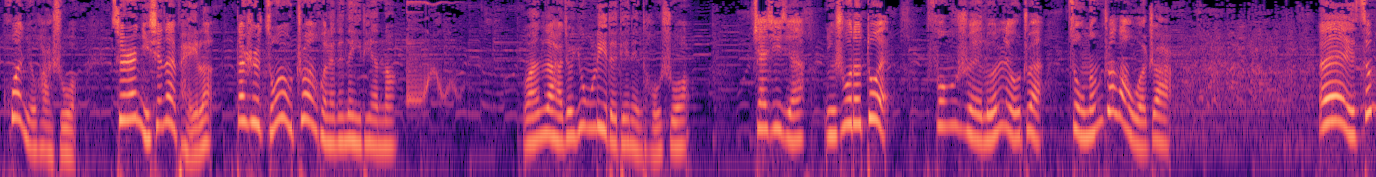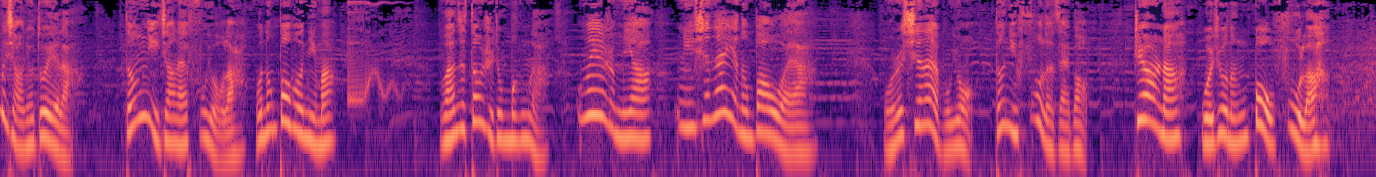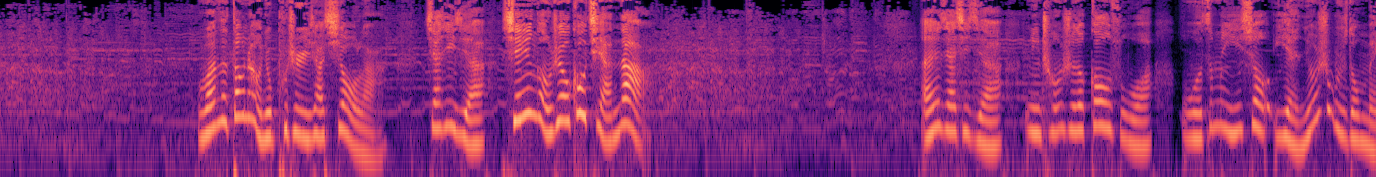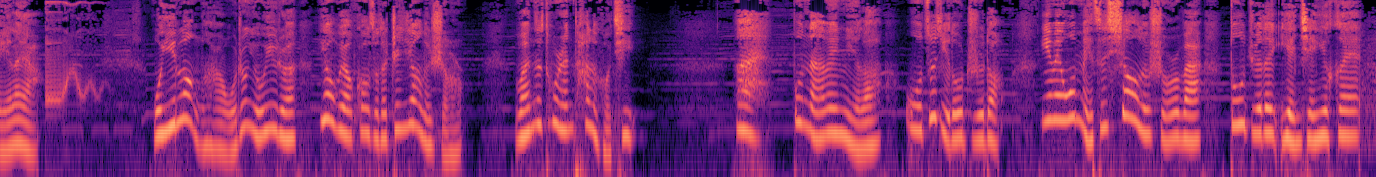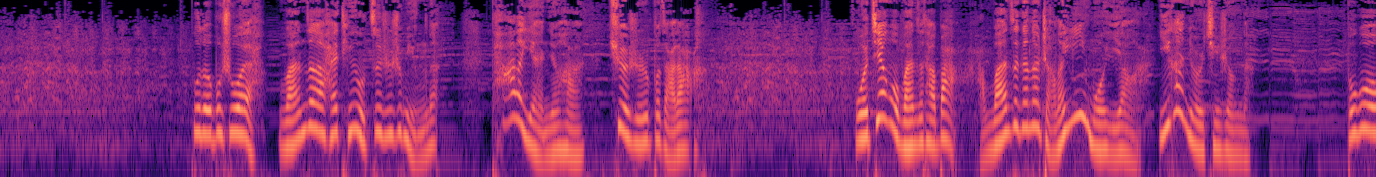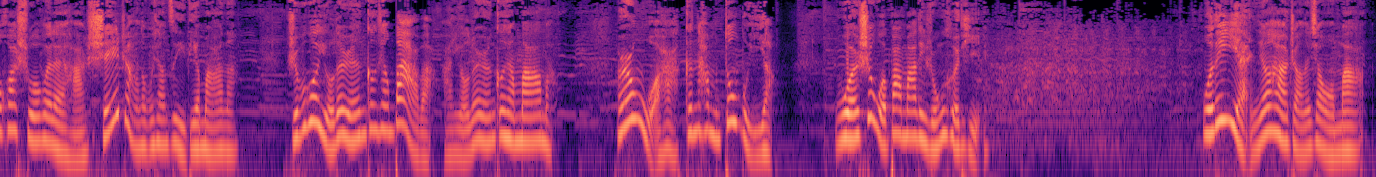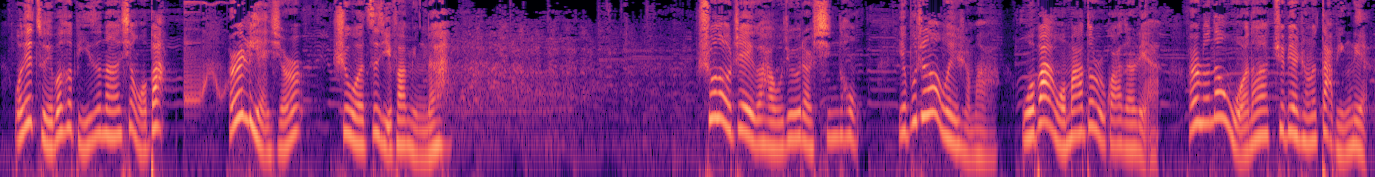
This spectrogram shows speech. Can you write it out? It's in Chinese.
换句话说，虽然你现在赔了，但是总有赚回来的那一天呢。”丸子啊就用力的点点头说：“佳琪姐，你说的对，风水轮流转，总能转到我这儿。”哎，这么想就对了。等你将来富有了，我能抱抱你吗？丸子当时就懵了。为什么呀？你现在也能抱我呀？我说现在不用，等你富了再抱，这样呢，我就能暴富了。丸子当场就扑哧一下笑了。佳琪姐，谐音梗是要扣钱的。哎，佳琪姐，你诚实的告诉我，我这么一笑，眼睛是不是都没了呀？我一愣哈，我正犹豫着要不要告诉他真相的时候，丸子突然叹了口气，哎。不难为你了，我自己都知道，因为我每次笑的时候吧，都觉得眼前一黑。不得不说呀，丸子还挺有自知之明的，他的眼睛哈确实不咋大。我见过丸子他爸，丸子跟他长得一模一样啊，一看就是亲生的。不过话说回来哈，谁长得不像自己爹妈呢？只不过有的人更像爸爸啊，有的人更像妈妈，而我哈跟他们都不一样，我是我爸妈的融合体。我的眼睛哈长得像我妈，我的嘴巴和鼻子呢像我爸，而脸型是我自己发明的。说到这个哈，我就有点心痛，也不知道为什么，我爸我妈都是瓜子脸，而轮到我呢却变成了大饼脸。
